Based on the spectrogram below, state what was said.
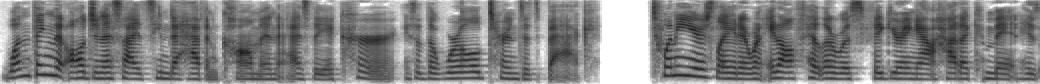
One thing that all genocides seem to have in common as they occur is that the world turns its back. 20 years later, when Adolf Hitler was figuring out how to commit his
